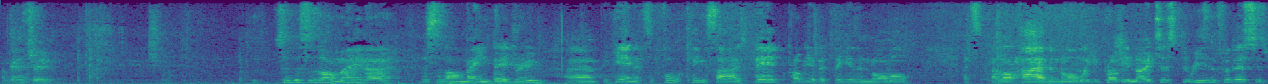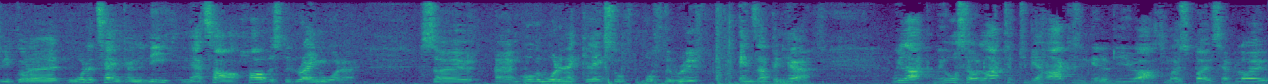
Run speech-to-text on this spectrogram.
I'll through. So this is our main uh, this is our main bedroom. Um, again, it's a full king size bed, probably a bit bigger than normal. It's a lot higher than normal, you probably noticed. The reason for this is we've got a water tank underneath, and that's our harvested rainwater. So um, all the water that collects off, off the roof ends up in here we like we also liked it to be high because we get a view out. Most boats have low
